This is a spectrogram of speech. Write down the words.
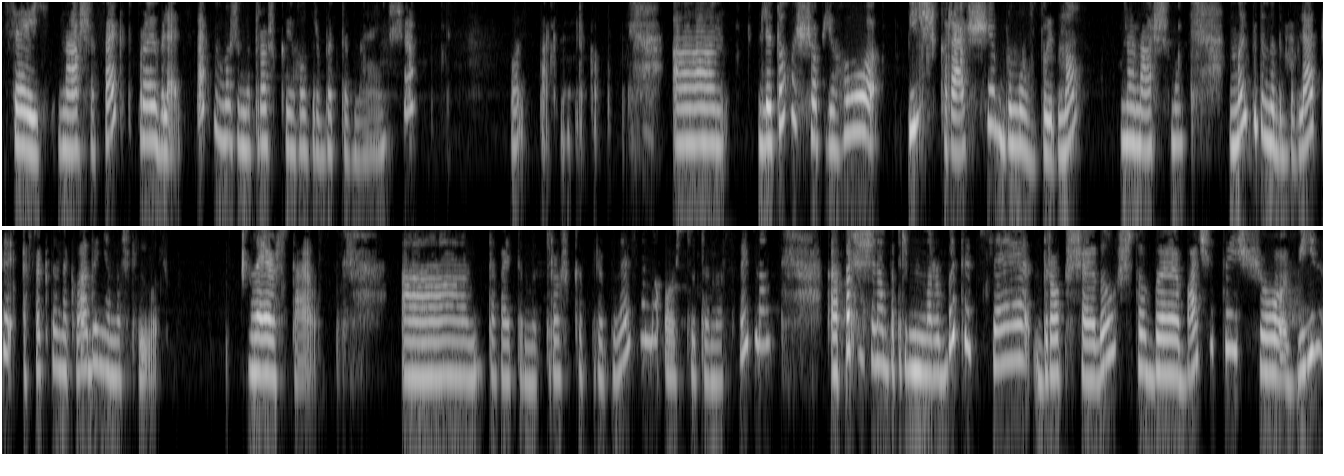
цей наш ефект проявляється. Так, ми можемо трошки його зробити менше. Ось так, наприклад. А, Для того, щоб його більш краще було видно на нашому, ми будемо додати ефекти накладення на слой. Layer Styles. А, Давайте ми трошки приблизимо. Ось тут у нас видно. А, Перше, що нам потрібно робити, це Drop Shadow, щоб бачити, що він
